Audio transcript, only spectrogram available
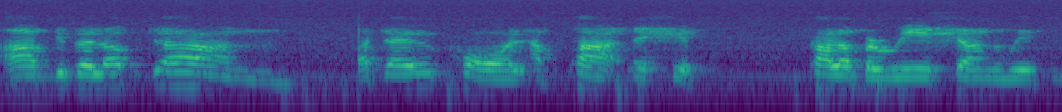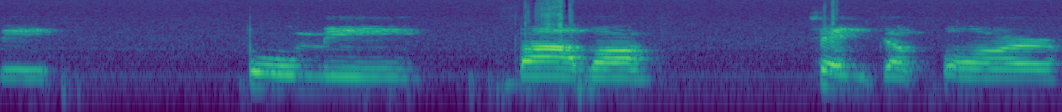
have developed um, what I would call a partnership, collaboration with the Homi Bhabha Center for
